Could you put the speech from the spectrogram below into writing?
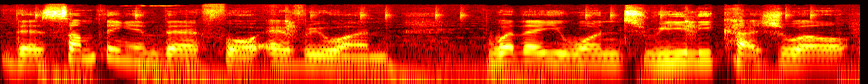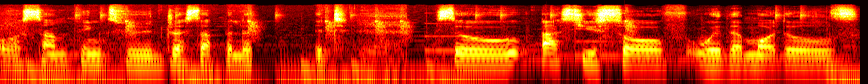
there's something in there for everyone, whether you want really casual or something to dress up a little bit. So as you saw with the models,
